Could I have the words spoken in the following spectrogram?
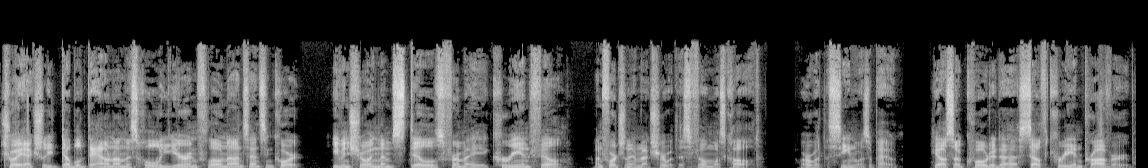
Choi actually doubled down on this whole urine flow nonsense in court even showing them stills from a Korean film. Unfortunately, I'm not sure what this film was called or what the scene was about. He also quoted a South Korean proverb.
